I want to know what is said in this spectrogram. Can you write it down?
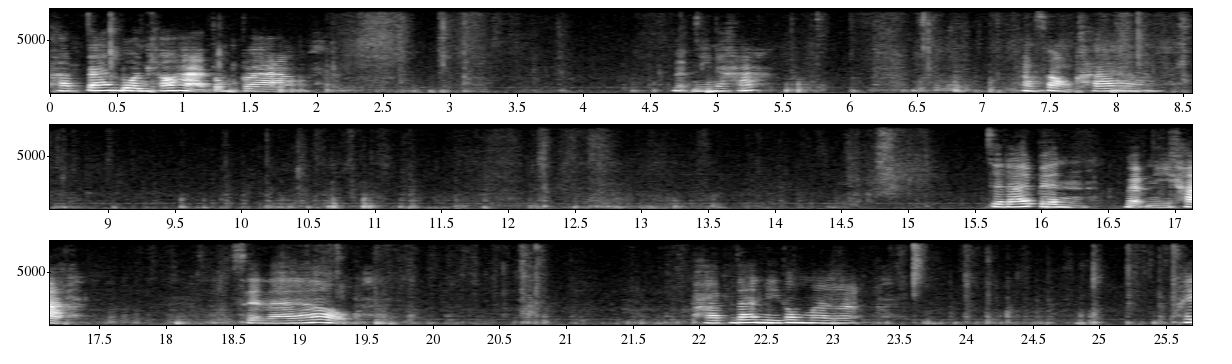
พับด้านบนเข้าหาตรงกลาง แบบนี้นะคะ สองข้างจะได้เป็นแบบนี้ค่ะ เสร็จแล้ว พับด้านนี้ลงมา ให้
